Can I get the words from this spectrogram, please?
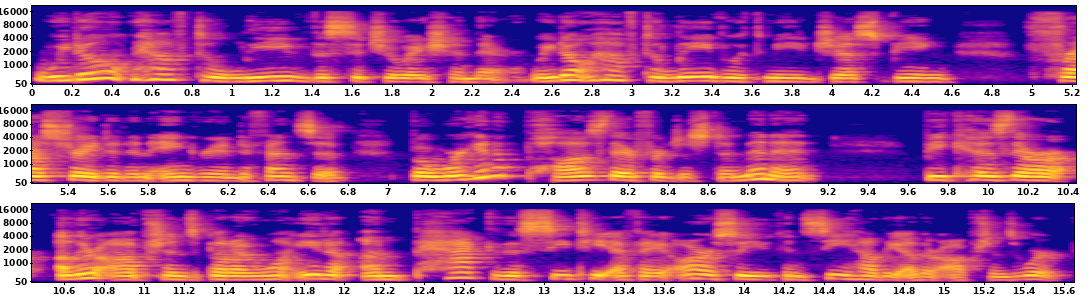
We don't have to leave the situation there. We don't have to leave with me just being frustrated and angry and defensive, but we're going to pause there for just a minute because there are other options, but I want you to unpack the CTFAR so you can see how the other options work.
